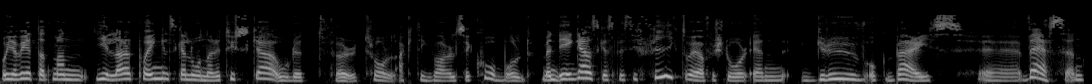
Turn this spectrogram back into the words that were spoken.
och jag vet att man gillar att på engelska låna det tyska ordet för trollaktig varelse kobold. Men det är ganska specifikt vad jag förstår en gruv och bergsväsen eh,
